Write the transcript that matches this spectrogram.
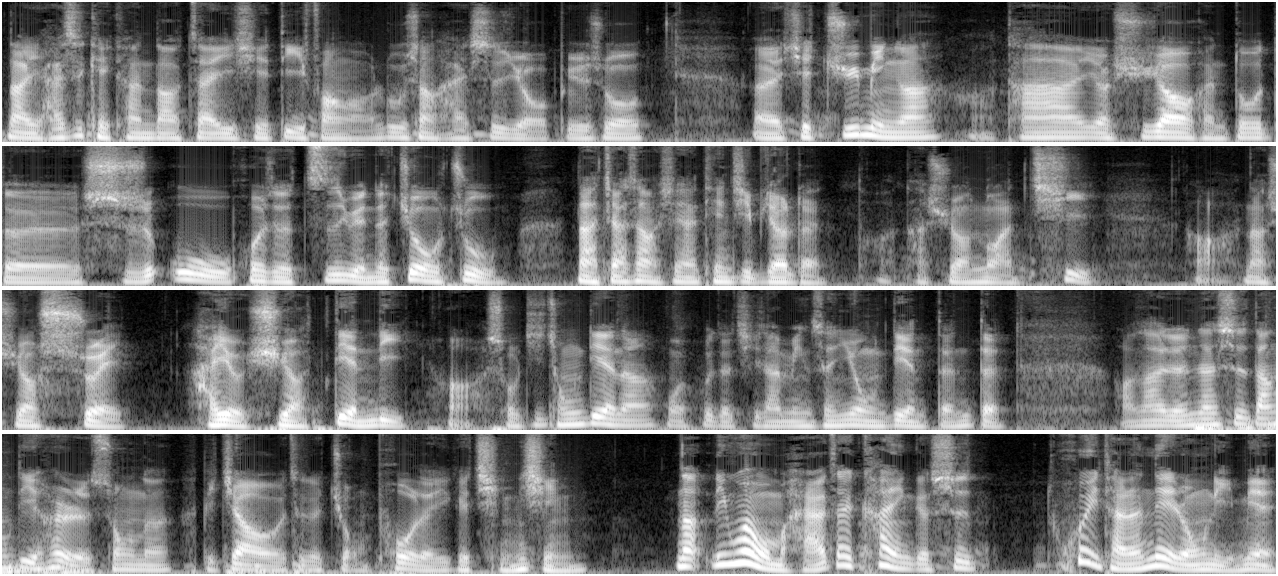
那也还是可以看到，在一些地方啊，路上还是有，比如说，呃，一些居民啊，啊，他要需要很多的食物或者资源的救助。那加上现在天气比较冷啊，它需要暖气啊，那需要水，还有需要电力啊，手机充电啊，或或者其他民生用电等等，好，那仍然是当地赫尔松呢比较这个窘迫的一个情形。那另外我们还要再看一个是会谈的内容里面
